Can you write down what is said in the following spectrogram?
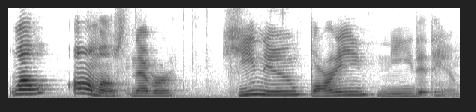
Well, almost never. He knew Barney needed him.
